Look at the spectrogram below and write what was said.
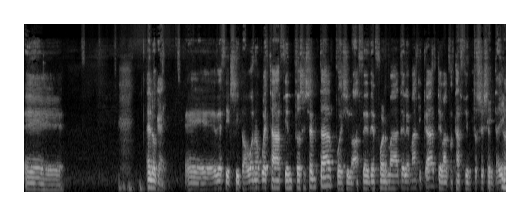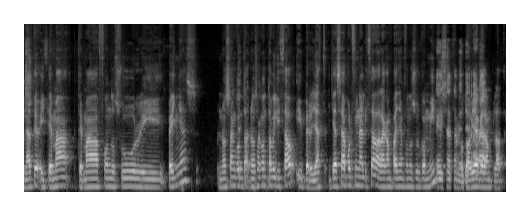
eh, es lo que hay. Eh, es decir, si tu abono cuesta 160, pues si lo haces de forma telemática te va a costar 162. Ignacio, y tema, tema Fondo Sur y Peñas, no se han, no se contabilizado, y, pero ya, ya se ha por finalizada la campaña en Fondo Sur con mil. Exactamente. O todavía quedan plata.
